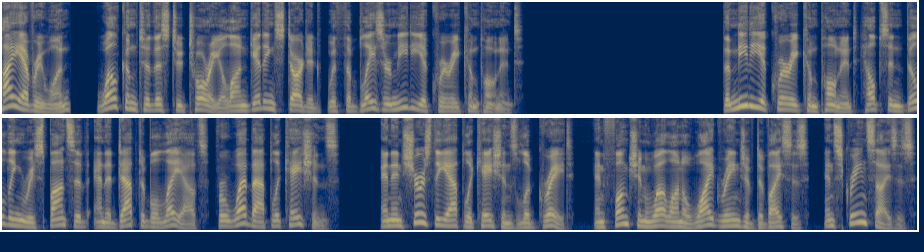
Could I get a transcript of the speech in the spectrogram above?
Hi everyone, welcome to this tutorial on getting started with the Blazor Media Query component. The Media Query component helps in building responsive and adaptable layouts for web applications and ensures the applications look great and function well on a wide range of devices and screen sizes.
